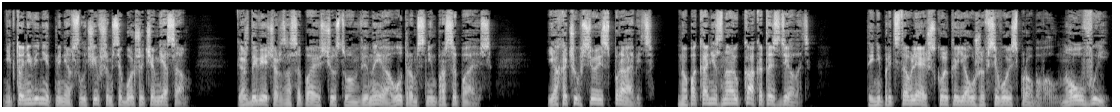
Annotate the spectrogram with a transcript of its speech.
«Никто не винит меня в случившемся больше, чем я сам. Каждый вечер засыпаю с чувством вины, а утром с ним просыпаюсь. Я хочу все исправить, но пока не знаю, как это сделать. Ты не представляешь, сколько я уже всего испробовал. Но, увы,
